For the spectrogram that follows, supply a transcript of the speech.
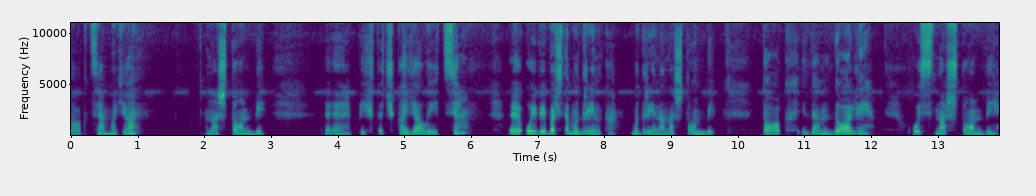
Так, це моя на штамбі е, піхточка, ялиця. Е, ой, вибачте, мудринка. Мудрина на штамбі. Так, ідемо далі. Ось на штамбі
